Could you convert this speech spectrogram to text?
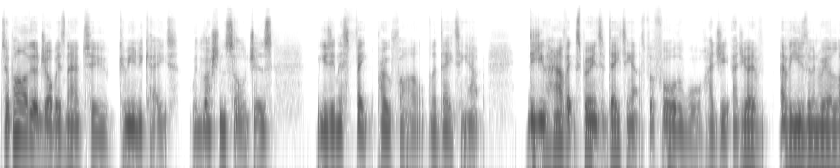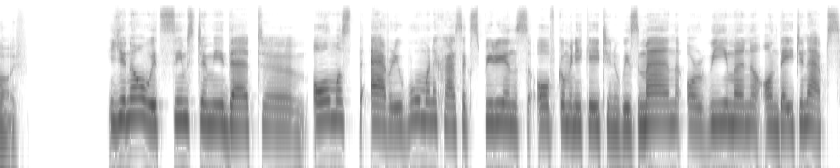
So, part of your job is now to communicate with Russian soldiers using this fake profile on a dating app. Did you have experience of dating apps before the war? Had you had you ever, used them in real life? You know, it seems to me that uh, almost every woman has experience of communicating with men or women on dating apps.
